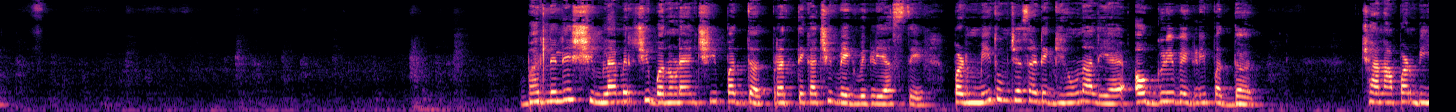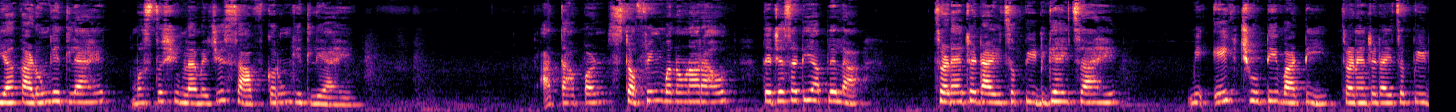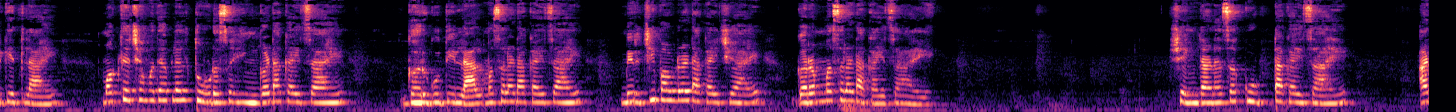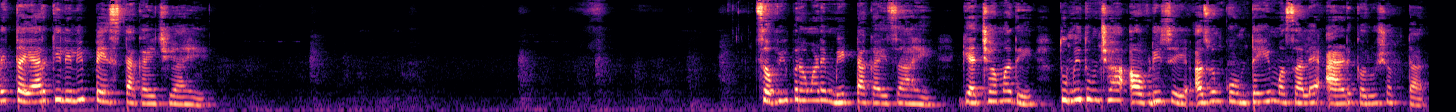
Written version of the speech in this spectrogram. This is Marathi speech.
भरलेली शिमला मिरची बनवण्याची पद्धत प्रत्येकाची वेगवेगळी असते पण मी तुमच्यासाठी घेऊन आली आहे अगळी वेगळी पद्धत. छान आपण बिया काढून घेतल्या आहेत मस्त शिमला मिरची साफ करून घेतली आहे. आता आपण स्टफिंग बनवणार आहोत. त्याच्यासाठी आपल्याला चण्याच्या डाळीचं पीठ घ्यायचं आहे. मी एक छोटी वाटी चण्याच्या डाळीचं पीठ घेतलं आहे. मग त्याच्यामध्ये आपल्याला थोडंसं हिंग टाकायचं आहे. घरगुती लाल मसाला टाकायचा आहे. मिरची पावडर टाकायची आहे. गरम मसाला टाकायचा आहे. शेंगदाण्याचा कूट टाकायचा आहे. आणि तयार केलेली पेस्ट टाकायची आहे. चवीप्रमाणे मीठ टाकायचं आहे. याच्यामध्ये तुम्ही तुमच्या आवडीचे अजून कोणतेही मसाले ॲड करू शकतात.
